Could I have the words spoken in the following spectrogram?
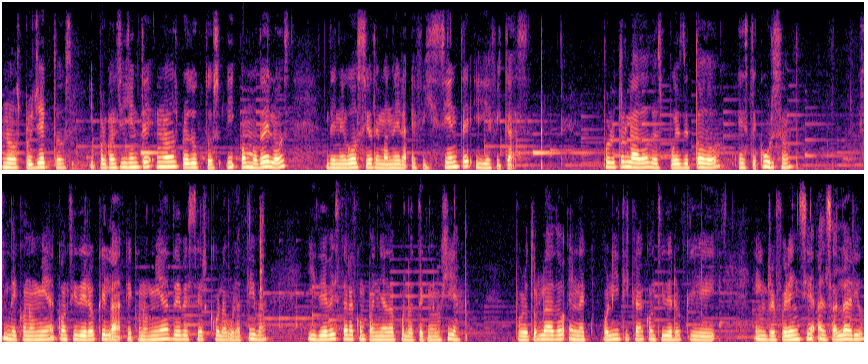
nuevos proyectos y por consiguiente nuevos productos y o modelos de negocio de manera eficiente y eficaz. Por otro lado, después de todo este curso de economía, considero que la economía debe ser colaborativa y debe estar acompañada por la tecnología. Por otro lado, en la política considero que en referencia al salario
